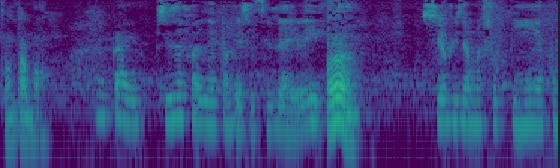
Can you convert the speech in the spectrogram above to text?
Então tá bom. Ô, Caio, precisa fazer a cabeça desse velho aí? Ah, Se eu fizer uma sopinha com,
